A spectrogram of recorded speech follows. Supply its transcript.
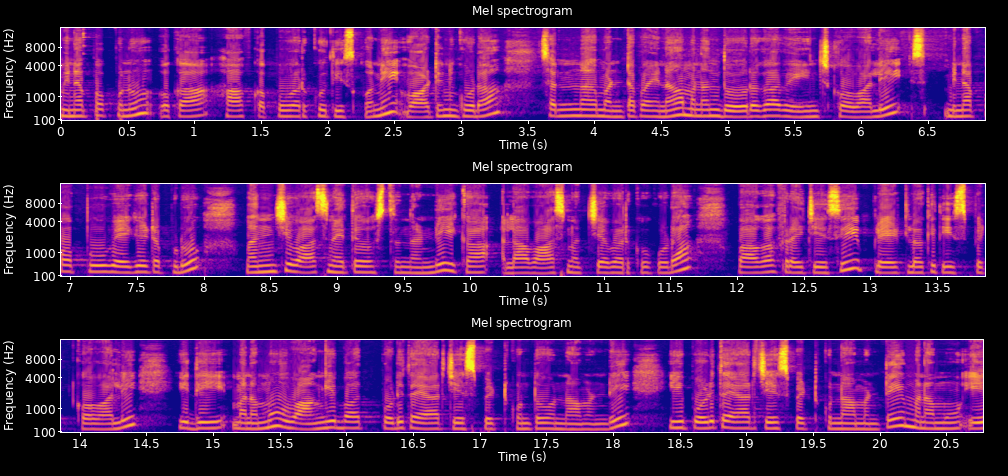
మినపప్పును ఒక హాఫ్ కప్పు వరకు తీసుకొని వాటిని కూడా సన్న మంట పైన మనం దోరగా వేయించుకోవాలి. మినపప్పు వేగేటప్పుడు మంచి వాసన అయితే వస్తుందండి. ఇక అలా వాసన వచ్చే వరకు కూడా బాగా ఫ్రై చేసి ప్లేట్లోకి తీసి పెట్టుకోవాలి. ఇది మనము వాంగిబాత్ పొడి తయారు చేసి పెట్టుకుంటూ ఉన్నామండి. ఈ పొడి తయారు చేసి పెట్టుకున్నామంటే మనము ఏ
